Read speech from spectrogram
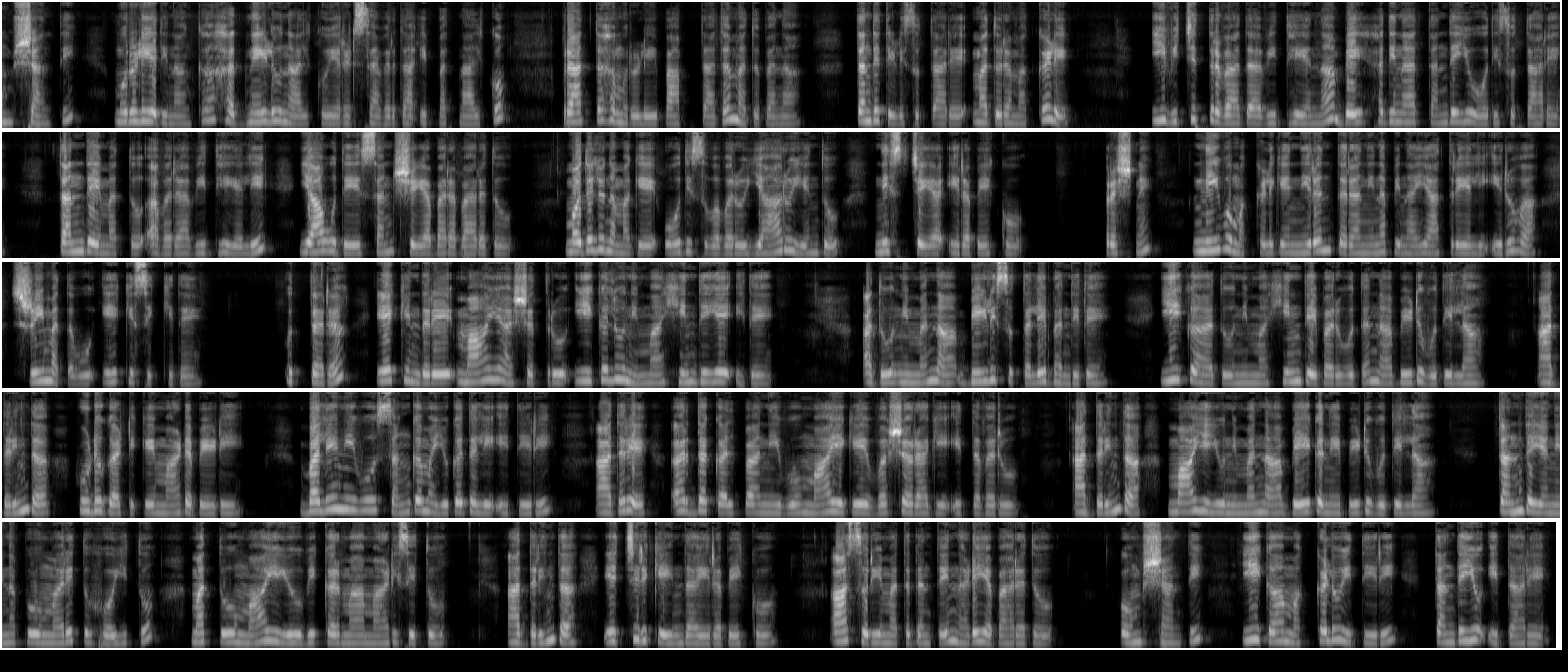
ಓಂ ಶಾಂತಿ. ಮುರುಳಿಯ ದಿನಾಂಕ ಹದಿನೇಳು ನಾಲ್ಕು ಎರಡು ಸಾವಿರದ ಇಪ್ಪತ್ನಾಲ್ಕು. ಪ್ರಾತಃ ಮುರುಳಿ ಬಾಪ್ತಾದ ಮಧುಬನ. ತಂದೆ ತಿಳಿಸುತ್ತಾರೆ, ಮಧುರ ಮಕ್ಕಳೇ, ಈ ವಿಚಿತ್ರವಾದ ವಿದ್ಯೆಯನ್ನು ಬೇಹದಿನ ತಂದೆಯೂ ಓದಿಸುತ್ತಾರೆ. ತಂದೆ ಮತ್ತು ಅವರ ವಿದ್ಯೆಯಲ್ಲಿ ಯಾವುದೇ ಸಂಶಯ ಬರಬಾರದು. ಮೊದಲು ನಮಗೆ ಓದಿಸುವವರು ಯಾರು ಎಂದು ನಿಶ್ಚಯ ಇರಬೇಕು. ಪ್ರಶ್ನೆ ನೀವು ಮಕ್ಕಳಿಗೆ ನಿರಂತರ ನೆನಪಿನ ಯಾತ್ರೆಯಲ್ಲಿ ಇರುವ ಶ್ರೀಮತವು ಏಕೆ ಸಿಕ್ಕಿದೆ? ಉತ್ತರ, ಏಕೆಂದರೆ ಮಾಯಾ ಶತ್ರು ಈಗಲೂ ನಿಮ್ಮ ಹಿಂದೆಯೇ ಇದೆ. ಅದು ನಿಮ್ಮನ್ನು ಬೀಳಿಸುತ್ತಲೇ ಬಂದಿದೆ. ಈಗ ಅದು ನಿಮ್ಮ ಹಿಂದೆ ಬರುವುದನ್ನು ಬಿಡುವುದಿಲ್ಲ. ಆದ್ದರಿಂದ ಹುಡುಗಾಟಿಕೆ ಮಾಡಬೇಡಿ. ಬಲೆ ನೀವು ಸಂಗಮ ಯುಗದಲ್ಲಿ ಇದ್ದೀರಿ, ಆದರೆ ಅರ್ಧಕಲ್ಪ ನೀವು ಮಾಯೆಗೆ ವಶರಾಗಿ ಇದ್ದವರು. ಆದ್ದರಿಂದ ಮಾಯೆಯು ನಿಮ್ಮನ್ನ ಬೇಗನೆ ಬಿಡುವುದಿಲ್ಲ. ತಂದೆಯ ನೆನಪು ಮರೆತು ಹೋಯಿತು ಮತ್ತು ಮಾಯೆಯು ವಿಕರ್ಮ ಮಾಡಿಸಿತು. ಆದ್ದರಿಂದ ಎಚ್ಚರಿಕೆಯಿಂದ ಇರಬೇಕು. ಆಸುರಿ ಮತದಂತೆ ನಡೆಯಬಾರದು. ಓಂ ಶಾಂತಿ. ಈಗ ಮಕ್ಕಳೂ ಇದ್ದೀರಿ, ತಂದೆಯೂ ಇದ್ದಾರೆ.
